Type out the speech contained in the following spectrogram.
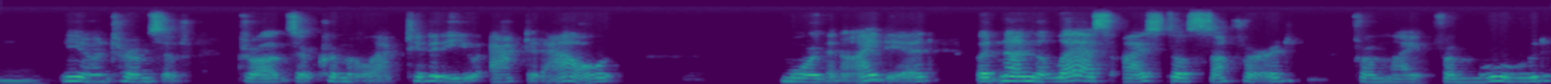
Mm. You know, in terms of drugs or criminal activity, you acted out more than I did. But nonetheless, I still suffered from my from mood,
